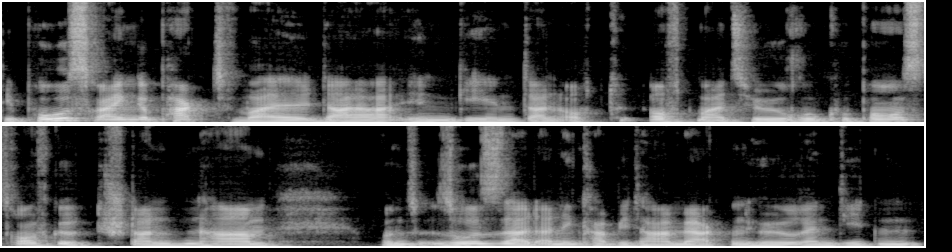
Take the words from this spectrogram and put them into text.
Depots reingepackt, weil dahingehend dann auch oftmals höhere Coupons drauf gestanden haben. Und so ist es halt an den Kapitalmärkten höhere Renditen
